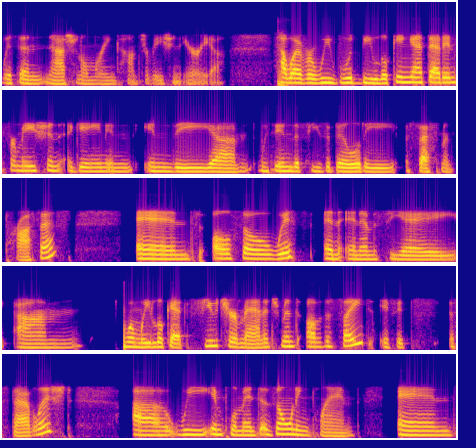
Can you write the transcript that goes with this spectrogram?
within national marine conservation area. Hmm. However, we would be looking at that information again in in the um, within the feasibility assessment process and also with an NMCA, um, when we look at future management of the site, if it's established, uh, we implement a zoning plan. And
